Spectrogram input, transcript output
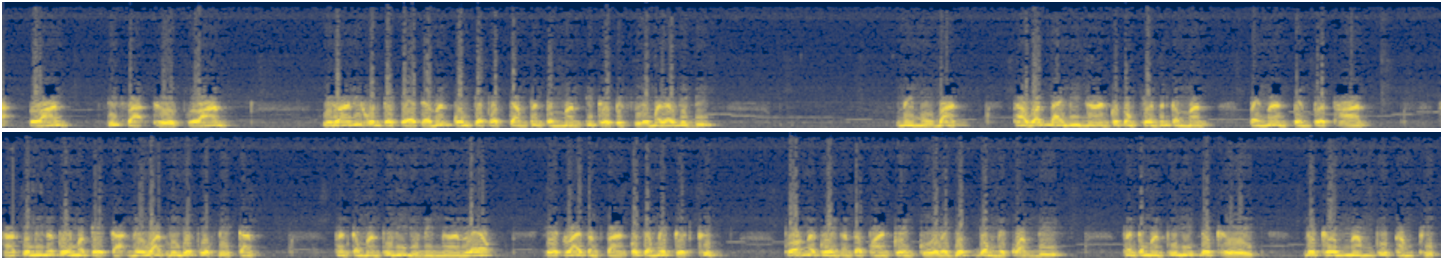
ล้านศีรษะเถิกล้าน เวลานี้คนแก่ๆแต่นั้นคงจะพอจำท่านกำมันที่เคยเป็นเสือมาแล้วได้ดี ในหมู่บ้าน ถ้าวัดใดมีงานก็ต้องเชิญท่านกำมันไปนั่งเป็นประธาน หากจะมีนักเรียนมาเกะกะในวัดหรือยกพวกดีกันท่านกำมันผู้นี้อยู่ในงานแล้วเหตุร้ายต่างๆก็จะไม่เกิดขึ้น เพราะนักเรียนอันตรพานเกรงกลัวและยกย่องในความดี ท่านกำมันผู้นี้ได้เคยได้เคยนำผู้ทำผิด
